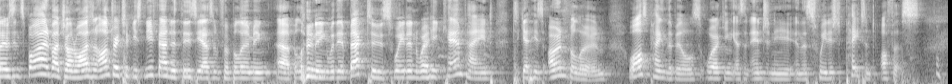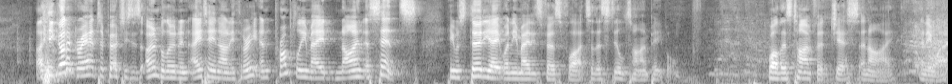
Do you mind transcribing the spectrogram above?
So he was inspired by John Wise, and Andre took his newfound enthusiasm for ballooning, uh, ballooning with him back to Sweden, where he campaigned to get his own balloon whilst paying the bills, working as an engineer in the Swedish Patent Office. Uh, he got a grant to purchase his own balloon in 1893 and promptly made nine ascents. He was 38 when he made his first flight, so there's still time, people. Well, there's time for Jess and I, anyway.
